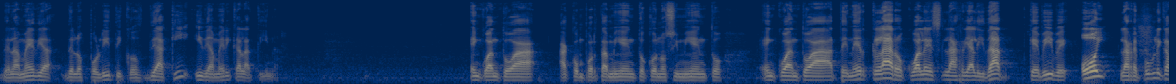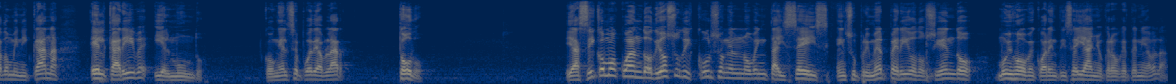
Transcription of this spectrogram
de la media de los políticos de aquí y de América Latina. En cuanto a, a comportamiento, conocimiento, en cuanto a tener claro cuál es la realidad que vive hoy la República Dominicana, el Caribe y el mundo. Con él se puede hablar todo. Y así como cuando dio su discurso en el 96, en su primer periodo, siendo muy joven, 46 años creo que tenía, ¿verdad?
